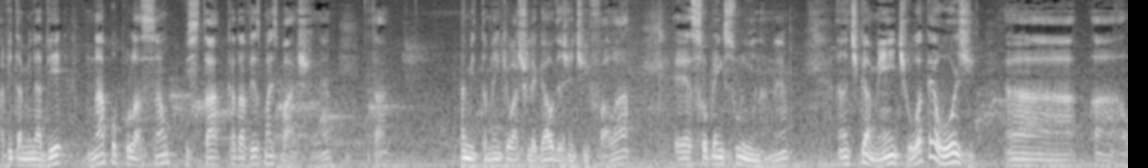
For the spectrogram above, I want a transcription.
à vitamina D na população está cada vez mais baixa. Né? Tá? Também que eu acho legal da gente falar é sobre a insulina. Né? Antigamente, ou até hoje, a, a,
